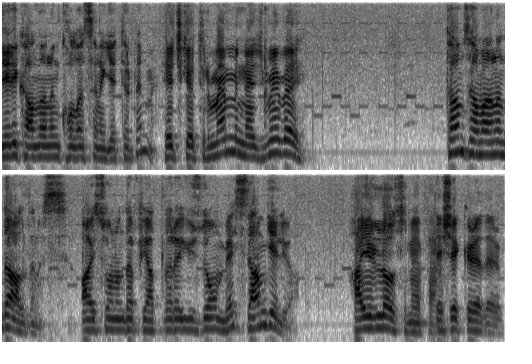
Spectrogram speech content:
Delikanlının kolasını getirdin mi? Hiç getirmem mi Necmi Bey? Tam zamanında aldınız. Ay sonunda fiyatlara yüzde on beş zam geliyor. Hayırlı olsun efendim. Teşekkür ederim.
